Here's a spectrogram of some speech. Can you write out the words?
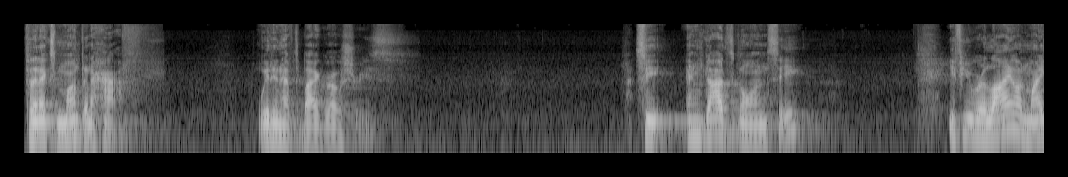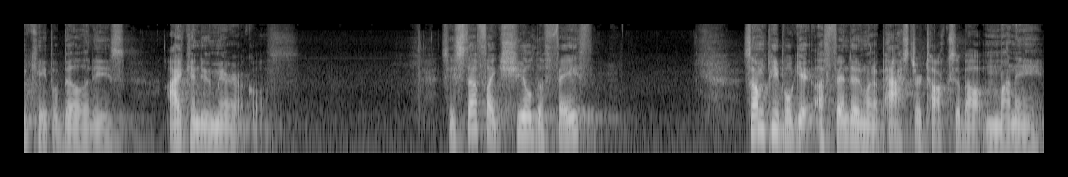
For the next month and a half, we didn't have to buy groceries. See, and God's going, see, if you rely on my capabilities, I can do miracles. See, stuff like shield of faith, some people get offended when a pastor talks about money.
